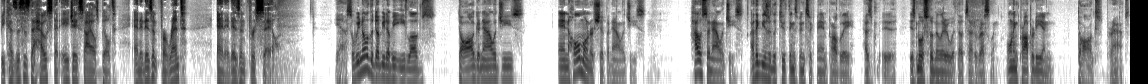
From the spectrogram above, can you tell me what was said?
because this is the house that AJ Styles built and it isn't for rent and it isn't for sale. Yeah, so we know the WWE loves dog analogies and home ownership analogies, house analogies. I think these are the two things Vince McMahon probably has uh, is most familiar with outside of wrestling: owning property and dogs, perhaps.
